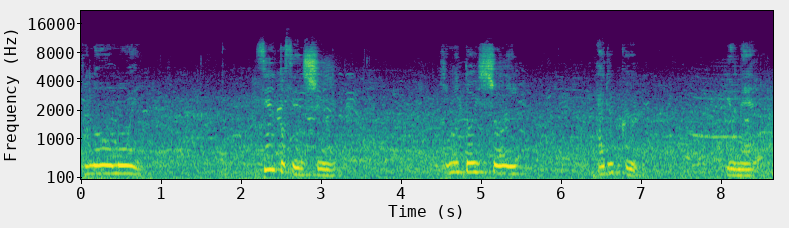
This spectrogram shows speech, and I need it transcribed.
この思い。千と千秋君と一緒に歩く夢。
